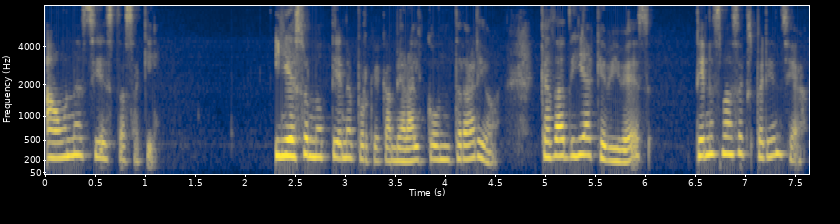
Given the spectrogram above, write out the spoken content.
aún así estás aquí. Y eso no tiene por qué cambiar, al contrario, cada día que vives tienes más experiencia,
